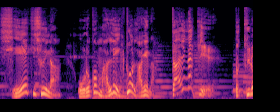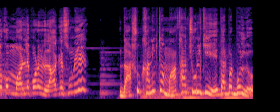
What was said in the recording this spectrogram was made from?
সে কিছুই না ওরকম মারলে একটুও লাগে না। তাই নাকি? তো কীরকম মারলে পরে লাগে শুনি? দাশু খানিকটা মাথা চুলকিয়ে তারপর বলল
